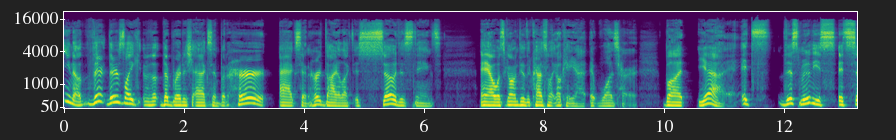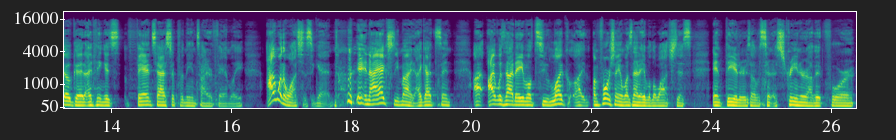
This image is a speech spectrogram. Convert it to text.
you know, there there's like the, the British accent, but her accent, her dialect is so distinct. And I was going through the credits. I'm like, okay, yeah, it was her. But yeah, it's this movie's it's so good. I think it's fantastic for the entire family. I want to watch this again, and I actually might. I got sent. I, I was not able to. Like, I, unfortunately, I was not able to watch this in theaters. I was sent a screener of it for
